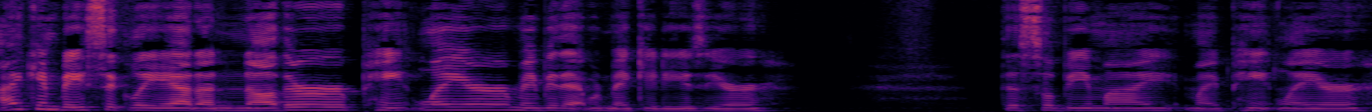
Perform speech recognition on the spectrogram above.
I can basically add another paint layer. Maybe that would make it easier. This will be my, my paint layer.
